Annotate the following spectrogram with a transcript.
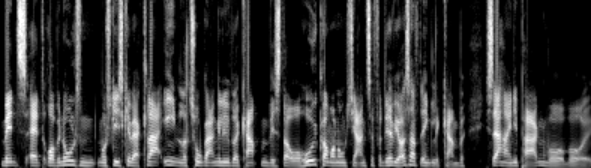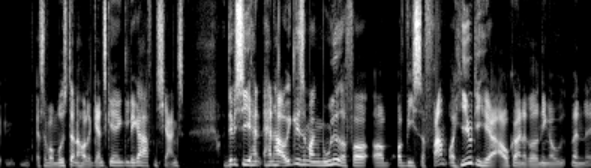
mens at Robin Olsen måske skal være klar en eller to gange i løbet af kampen, hvis der overhovedet kommer nogle chancer, for det har vi også haft enkelte kampe, især herinde i parken, hvor, hvor, altså, hvor modstanderholdet ganske enkelt ikke har haft en chance. Og det vil sige, at han, han har jo ikke lige så mange muligheder for at, at vise sig frem og hive de her afgørende redninger ud, men øh,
